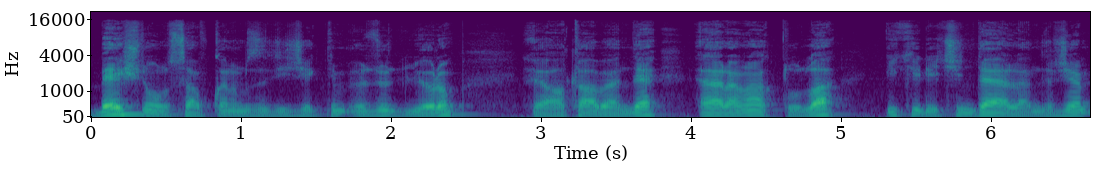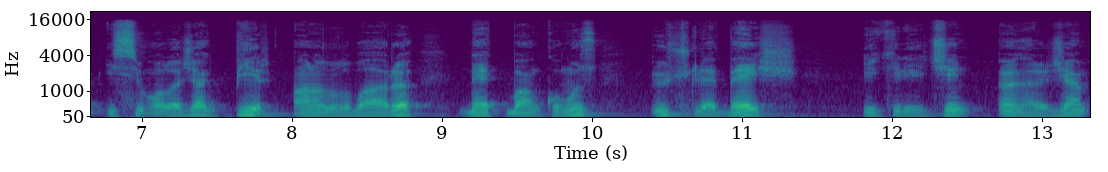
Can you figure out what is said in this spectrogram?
5 nolu safkanımızı diyecektim. Özür diliyorum. E, hata bende. Erhan Aktuğ'la ikili için değerlendireceğim. İsim olacak 1 Anadolu Baharı net bankomuz 3 ile 5 ikili için önereceğim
